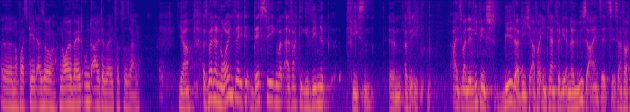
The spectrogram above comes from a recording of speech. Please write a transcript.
äh, noch was geht, also neue Welt und alte Welt sozusagen? Ja, also bei der neuen Welt deswegen, weil einfach die Gewinne fließen. Ähm, also ich, eines meiner Lieblingsbilder, die ich einfach intern für die Analyse einsetze, ist einfach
